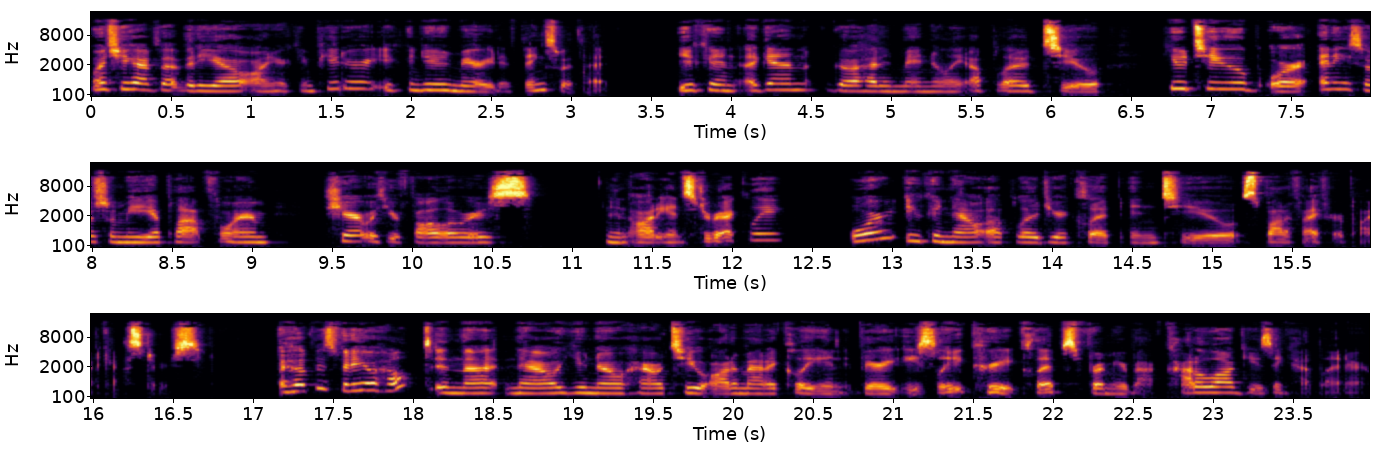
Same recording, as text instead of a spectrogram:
Once you have that video on your computer, you can do a myriad of things with it. You can, again, go ahead and manually upload to YouTube or any social media platform, share it with your followers and audience directly, or you can now upload your clip into Spotify for podcasters. I hope this video helped in that now you know how to automatically and very easily create clips from your back catalog using Headliner.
